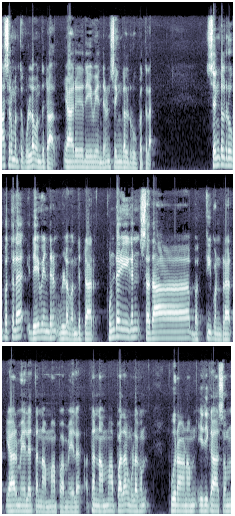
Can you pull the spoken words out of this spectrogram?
ஆசிரமத்துக்குள்ளே வந்துட்டார். யார்? தேவேந்திரன் செங்கல் ரூபத்தில். செங்கல் ரூபத்தில் தேவேந்திரன் உள்ளே வந்துட்டார். புண்டரீகன் சதா பக்தி பண்ணுறார் யார் மேலே? தன் அம்மா அப்பா மேலே. தன் அம்மா அப்பா தான் உலகம் புராணம் இதிகாசம்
